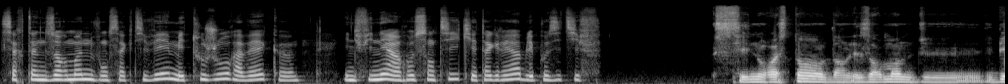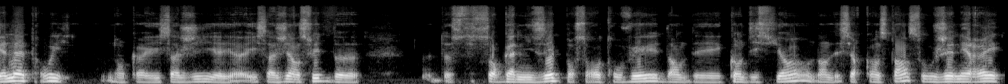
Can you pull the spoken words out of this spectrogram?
certaines hormones vont s'activer, mais toujours avec, euh, in fine, un ressenti qui est agréable et positif. Si nous restons dans les hormones du bien-être, oui, donc euh, il s'agit euh, il s'agit ensuite de, s'organiser pour se retrouver dans des conditions, dans des circonstances où générer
